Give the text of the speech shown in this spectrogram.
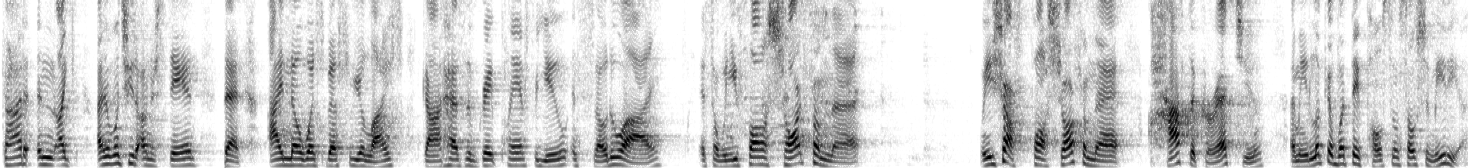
God, and like, I want you to understand that I know what's best for your life. God has a great plan for you, and so do I. And so when you fall short from that, when you fall short from that, have to correct you. I mean, look at what they post on social media.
